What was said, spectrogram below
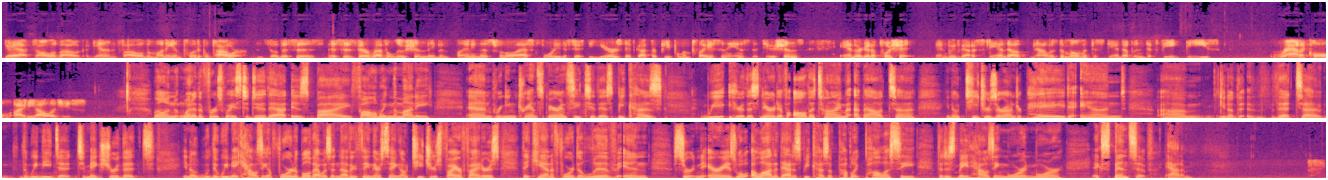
Yeah, it's all about again follow the money and political power. And so this is this is their revolution. They've been planning this for the last 40 to 50 years. They've got their people in place in the institutions and they're going to push it and we've got to stand up. Now is the moment to stand up and defeat these radical ideologies. Well, and one of the first ways to do that is by following the money and bringing transparency to this because we hear this narrative all the time about uh, you know teachers are underpaid and um, you know th- that uh, that we need to, to make sure that you know that we make housing affordable. That was another thing they're saying. Oh, teachers, firefighters, they can't afford to live in certain areas. Well, a lot of that is because of public policy that has made housing more and more expensive. Adam.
